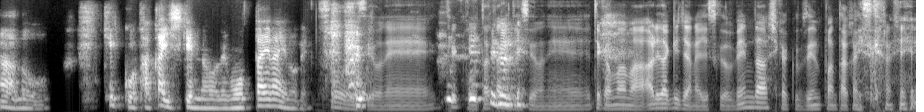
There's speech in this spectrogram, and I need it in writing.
あの、結構高い試験なのでもったいないので。そうですよね。結構高いですよね。てかまあまあ、あれだけじゃないですけど、ベンダー資格全般高いですからね。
